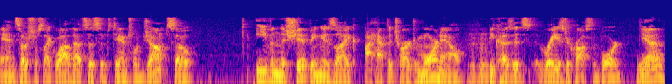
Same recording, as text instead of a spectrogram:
And so it's just like, wow, that's a substantial jump. So even the shipping is like, I have to charge more now mm-hmm. because it's raised across the board. Yeah,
